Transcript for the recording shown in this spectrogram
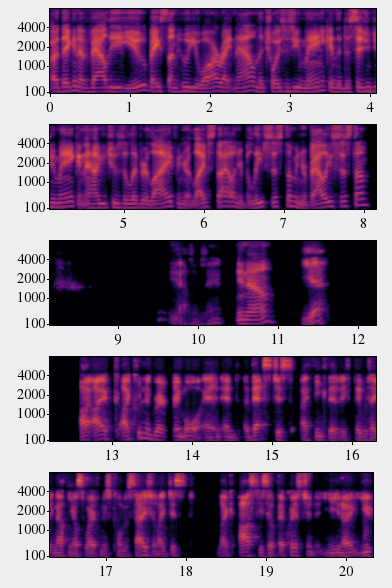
are they going to value you based on who you are right now and the choices you make and the decisions you make and how you choose to live your life and your lifestyle and your belief system and your value system? Yeah, I'm saying. you know. Yeah, I, I I couldn't agree more. And and that's just I think that if people take nothing else away from this conversation, like just like ask yourself that question. You know, you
